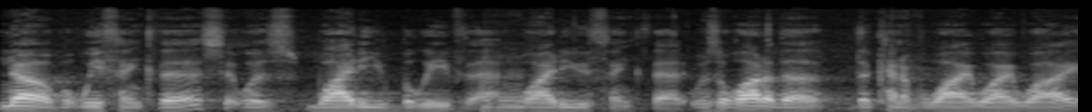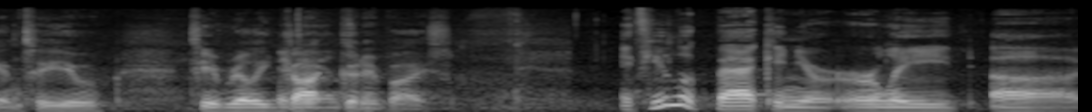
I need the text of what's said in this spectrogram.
no, but we think this. It was, why do you believe that? Why do you think that? It was a lot of the, the kind of why, why, why until you, until you really got good advice. If you look back in your early uh,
